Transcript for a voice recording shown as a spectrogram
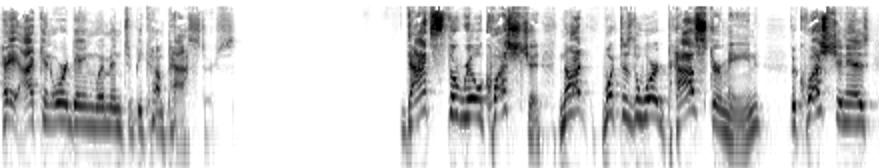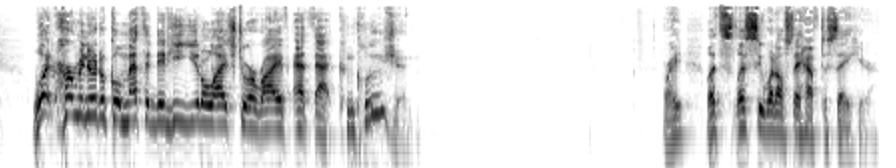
Hey, I can ordain women to become pastors? That's the real question. Not what does the word pastor mean? The question is, what hermeneutical method did he utilize to arrive at that conclusion? All right, let's let's see what else they have to say here.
